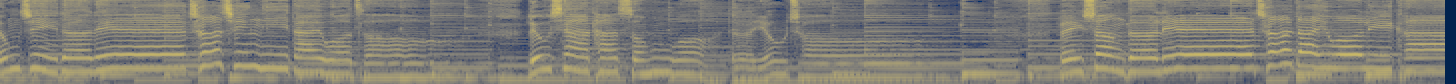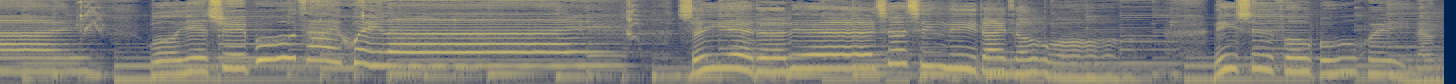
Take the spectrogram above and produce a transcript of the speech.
拥挤的列车，请你带我走。留下他送我的忧愁，悲伤的列车带我离开，我也许不再回来。深夜的列车，请你带走我，你是否不会难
